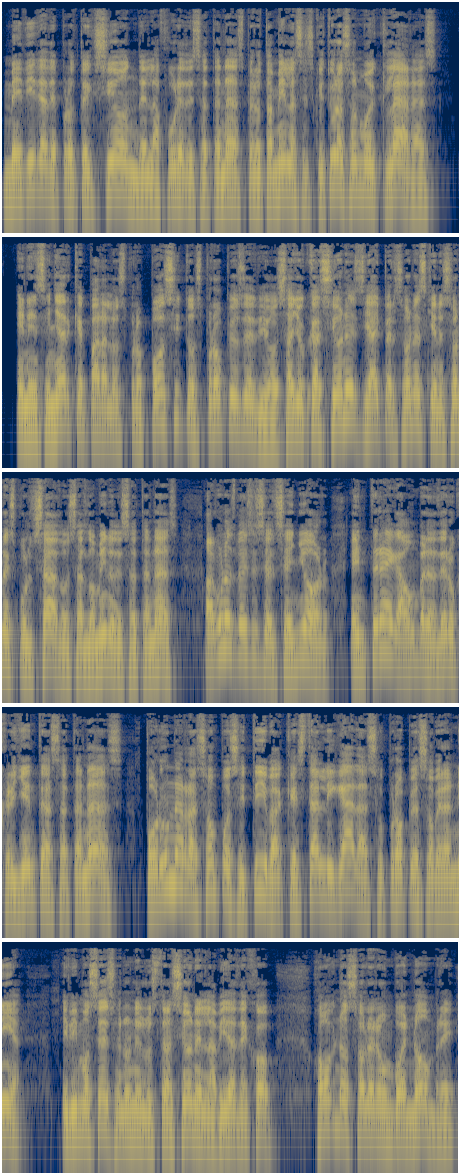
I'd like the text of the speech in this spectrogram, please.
medida de protección de la furia de Satanás, pero también las escrituras son muy claras en enseñar que para los propósitos propios de Dios hay ocasiones y hay personas quienes son expulsados al dominio de Satanás. Algunas veces el Señor entrega a un verdadero creyente a Satanás por una razón positiva que está ligada a su propia soberanía. Y vimos eso en una ilustración en la vida de Job. Job no solo era un buen hombre,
